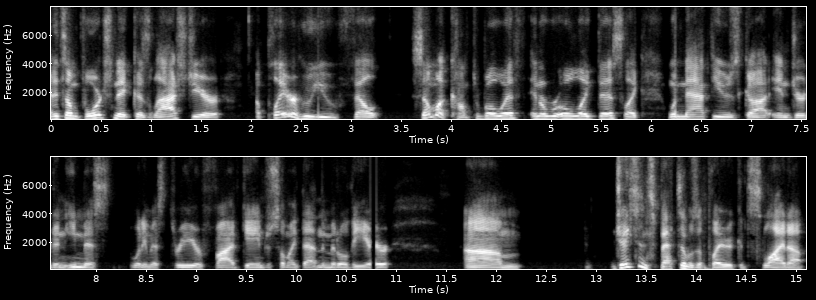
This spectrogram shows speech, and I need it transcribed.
And it's unfortunate because last year, a player who you felt somewhat comfortable with in a role like this, like when Matthews got injured and he missed what he missed three or five games or something like that in the middle of the year. Um, Jason Spezza was a player who could slide up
